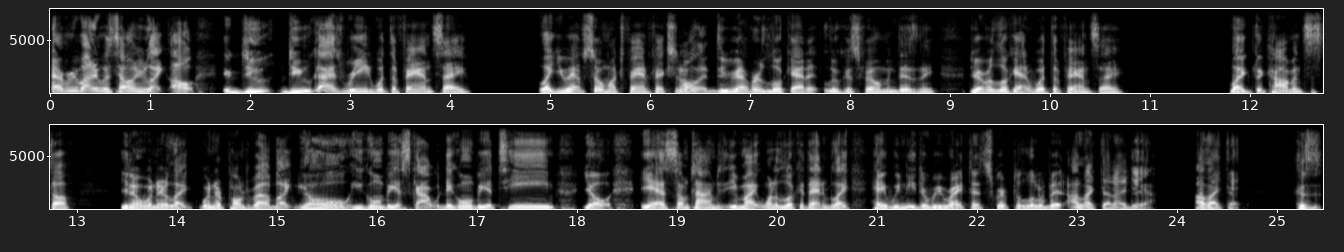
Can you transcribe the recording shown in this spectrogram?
everybody was telling you, like, oh, do do you guys read what the fans say? Like you have so much fan fiction, all that. Do you ever look at it, Lucasfilm and Disney? Do you ever look at what the fans say? Like the comments and stuff? You know, when they're like when they're pumped about like, yo, he gonna be a scout, they gonna be a team. Yo, yeah, sometimes you might want to look at that and be like, hey, we need to rewrite that script a little bit. I like that idea. I like that. Cause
